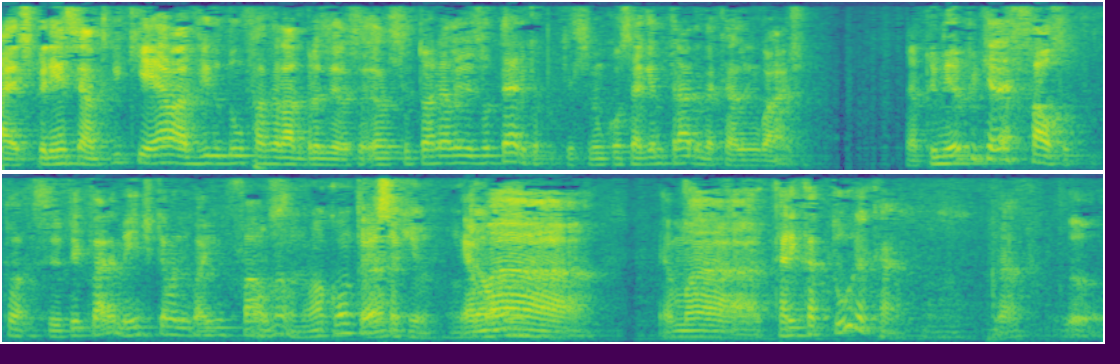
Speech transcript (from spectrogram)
a experiência, o que é a vida de um favelado brasileiro? Ela se torna ela esotérica, porque você não consegue entrar dentro daquela linguagem. É, primeiro porque ela é falsa. Você vê claramente que é uma linguagem falsa. Não, não acontece né? aquilo. Então... É uma é uma caricatura, cara. Né? Do,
